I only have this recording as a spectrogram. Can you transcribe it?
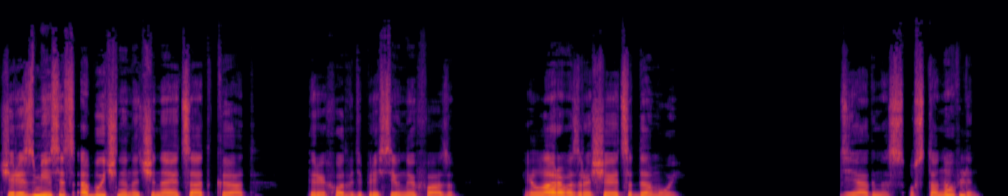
Через месяц обычно начинается откат, переход в депрессивную фазу, и Лара возвращается домой. Диагноз установлен?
